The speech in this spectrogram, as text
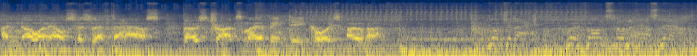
and no one else has left the house. Those trucks may have been decoys. Over. Roger that. We're advancing on the house now.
